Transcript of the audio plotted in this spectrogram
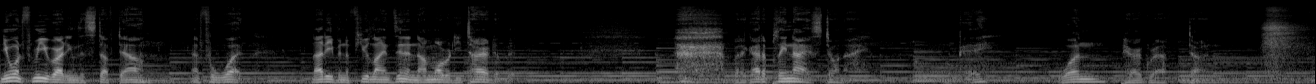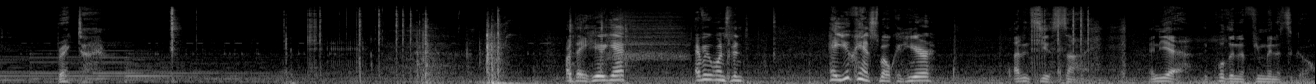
New one for me writing this stuff down. And for what? Not even a few lines in and I'm already tired of it. but I gotta play nice, don't I? Okay. One paragraph done. Break time. Are they here yet? Everyone's been. Hey, you can't smoke in here. I didn't see a sign. And yeah, they pulled in a few minutes ago.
